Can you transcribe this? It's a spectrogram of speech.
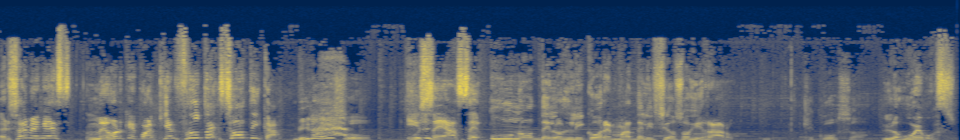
El semen es mejor que cualquier fruta exótica. Mira eso. Y Oye, se hace uno de los licores más deliciosos y raros. ¿Qué cosa? Los huevos.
